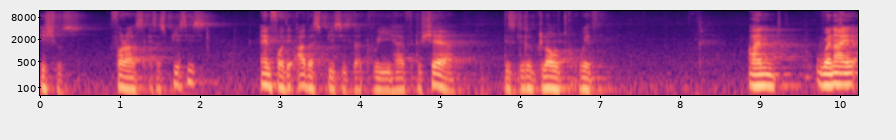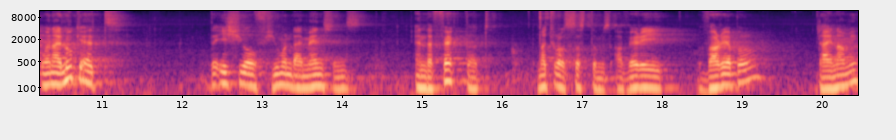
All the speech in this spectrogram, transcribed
issues for us as a species and for the other species that we have to share this little globe with. And when I, when I look at the issue of human dimensions and the fact that natural systems are very variable, dynamic,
